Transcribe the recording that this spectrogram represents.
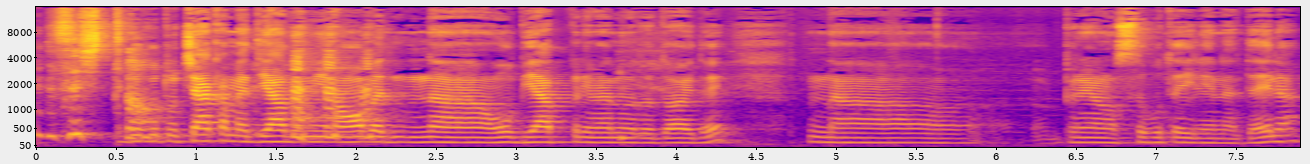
Защо? Докато чакаме дядо ми на, обед, на обяд, примерно, да дойде, на примерно събота или неделя,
